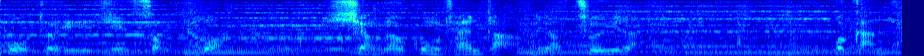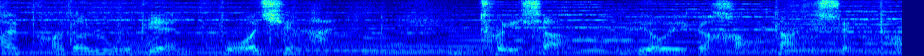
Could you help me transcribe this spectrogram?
部队已经走光了。想到共产党要追来了，我赶快跑到路边躲起来，腿上有一个好大的水泡。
